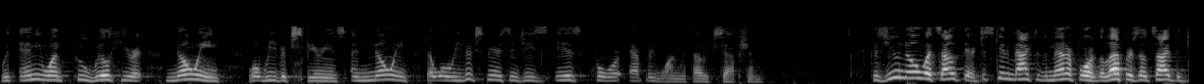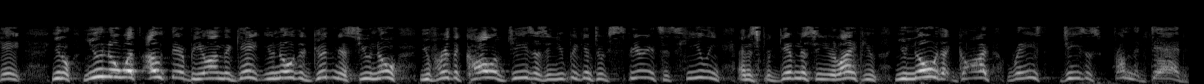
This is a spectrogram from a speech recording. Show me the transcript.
with anyone who will hear it, knowing what we've experienced and knowing that what we've experienced in Jesus is for everyone without exception. Because you know what's out there. Just getting back to the metaphor of the lepers outside the gate. You know, you know what's out there beyond the gate. You know the goodness. You know, you've heard the call of Jesus and you begin to experience His healing and His forgiveness in your life. You, you know that God raised Jesus from the dead.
